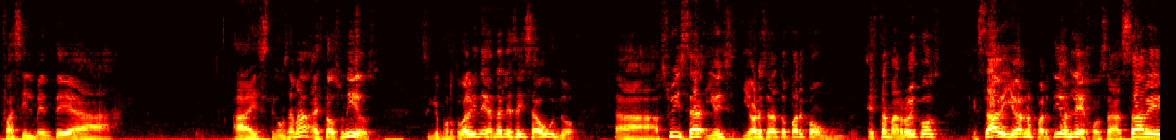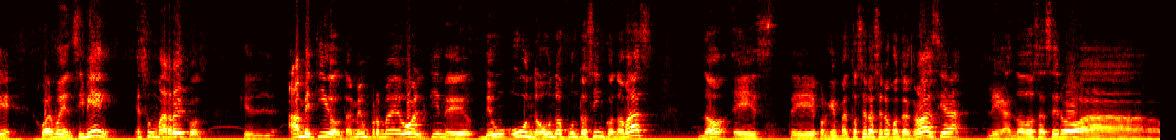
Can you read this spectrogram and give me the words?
fácilmente a, a, este, ¿cómo se llama? a Estados Unidos. Así que Portugal viene a ganarle 6 a 1 a Suiza y, hoy, y ahora se va a topar con esta Marruecos que sabe llevar los partidos lejos, sabe jugar muy bien. Si bien es un Marruecos que ha metido también un promedio de gol, tiene de, un 1, 1.5 no más, ¿no? Este, porque empató 0 a 0 contra Croacia, le ganó 2 a 0 a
